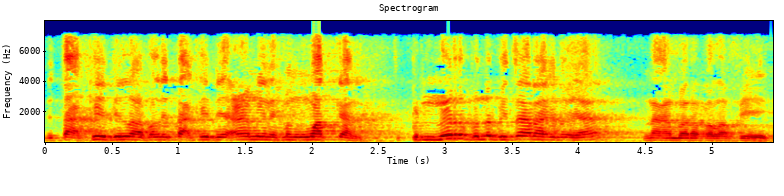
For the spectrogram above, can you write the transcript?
Ditakkidil apa? Ditakkidil amilnya menguatkan benar-benar bicara gitu ya. Nah, barakallahu fiik.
